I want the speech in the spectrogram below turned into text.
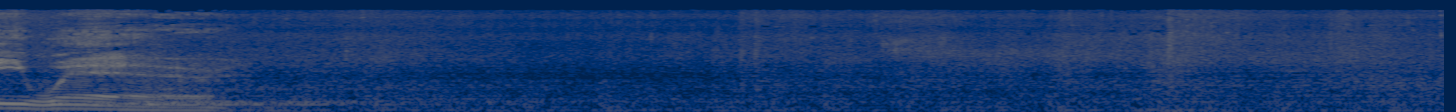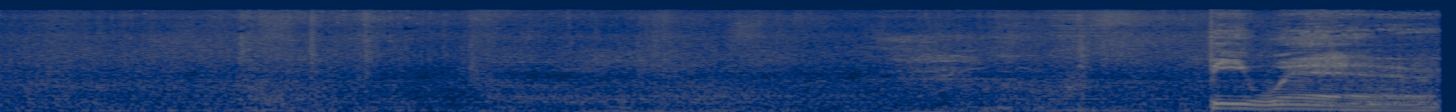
Beware. Beware.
